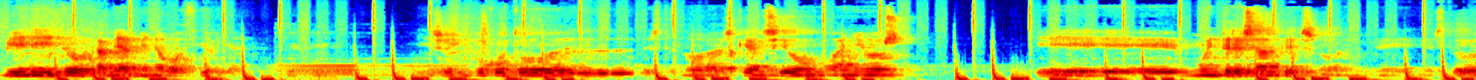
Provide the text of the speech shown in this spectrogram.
viene y tengo que cambiar mi negocio ya. Y eso es un poco todo el. Es que han sido años eh, muy interesantes, ¿no? Esto,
